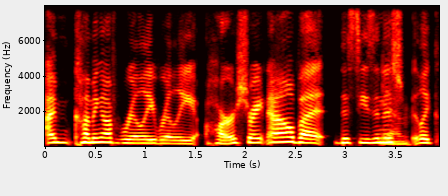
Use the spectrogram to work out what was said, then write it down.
I'm coming off really, really harsh right now, but the season is like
